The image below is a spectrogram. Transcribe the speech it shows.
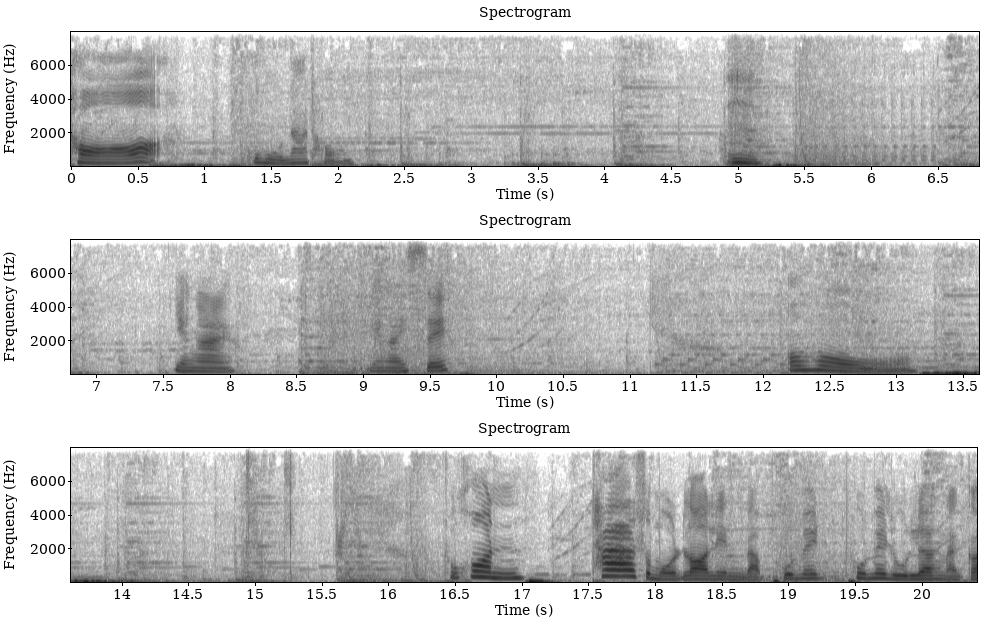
ท้อโอ้โห หน้าท้อง อืม ยังไง ยังไงเซโอ้โห ทุกคนถ้าสมมติรอเรียนแบบพูดไม่พูดไม่รู้เรื่องนะก็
